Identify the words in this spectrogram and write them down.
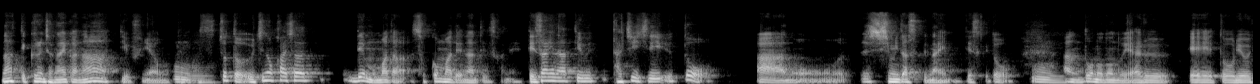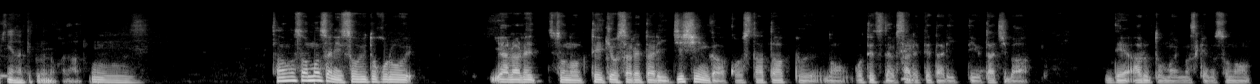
なってくるんじゃないかなっていうふうには思ってます。うんちょっとうちの会社でもまだそこまで、なんていうんですかね、デザイナーっていう立ち位置で言うと、あの、染み出せてないんですけど、うん。あの、どんどんどんどんやる、えっ、と、領域になってくるのかなと。うん。田中さんまさにそういうところをやられ、その提供されたり、自身がこうスタートアップのお手伝いをされてたりっていう立場であると思いますけど、その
